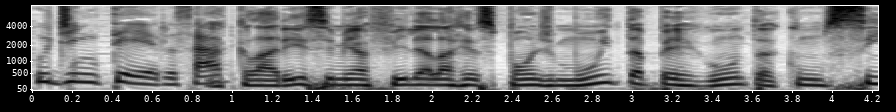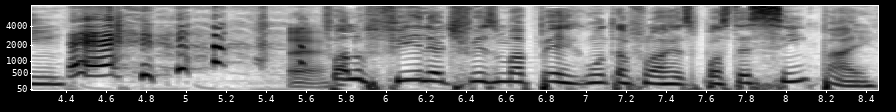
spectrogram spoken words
o dia inteiro, A sabe? Clarice, minha filha, ela responde muita pergunta com sim. É. Falo, filha, eu te fiz uma pergunta. Ela falou, a resposta é sim, pai.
